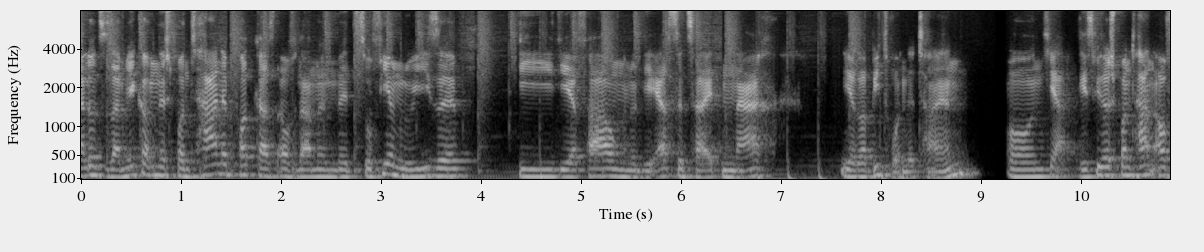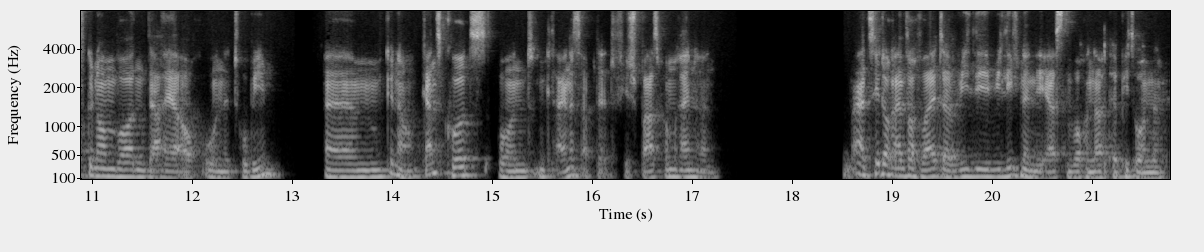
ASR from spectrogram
Hallo zusammen, hier kommt eine spontane Podcastaufnahme mit Sophie und Luise, die die Erfahrungen und die erste Zeit nach ihrer Beatrunde teilen. Und ja, die ist wieder spontan aufgenommen worden, daher auch ohne Tobi. Ähm, genau, ganz kurz und ein kleines Update. Viel Spaß beim Reinhören. Erzähl doch einfach weiter, wie, die, wie liefen denn die ersten Wochen nach der Beatrunde?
